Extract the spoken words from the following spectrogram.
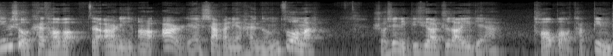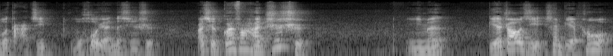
新手开淘宝，在二零二二年下半年还能做吗？首先，你必须要知道一点啊，淘宝它并不打击无货源的形式，而且官方还支持。你们别着急，先别喷我。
